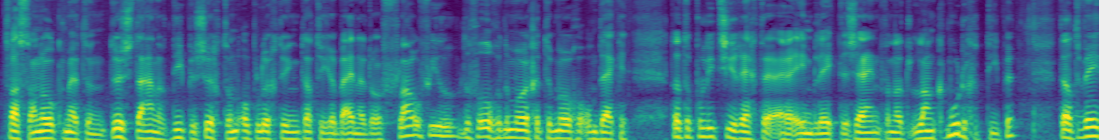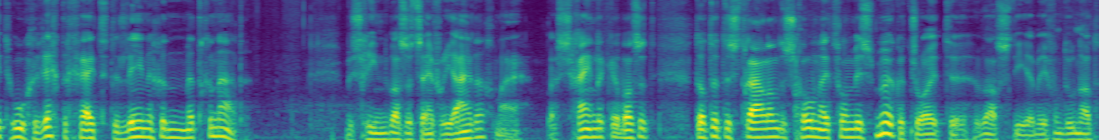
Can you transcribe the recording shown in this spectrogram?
Het was dan ook met een dusdanig diepe zucht van opluchting dat hij er bijna door flauw viel de volgende morgen te mogen ontdekken dat de politierechter er een bleek te zijn van het langmoedige type dat weet hoe gerechtigheid te lenigen met genade. Misschien was het zijn verjaardag, maar waarschijnlijker was het dat het de stralende schoonheid van Miss Murgatroyd uh, was die ermee van doen had.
